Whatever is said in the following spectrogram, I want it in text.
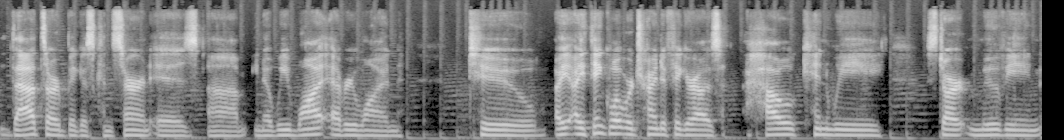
that's our biggest concern is um, you know we want everyone to I, I think what we're trying to figure out is how can we start moving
